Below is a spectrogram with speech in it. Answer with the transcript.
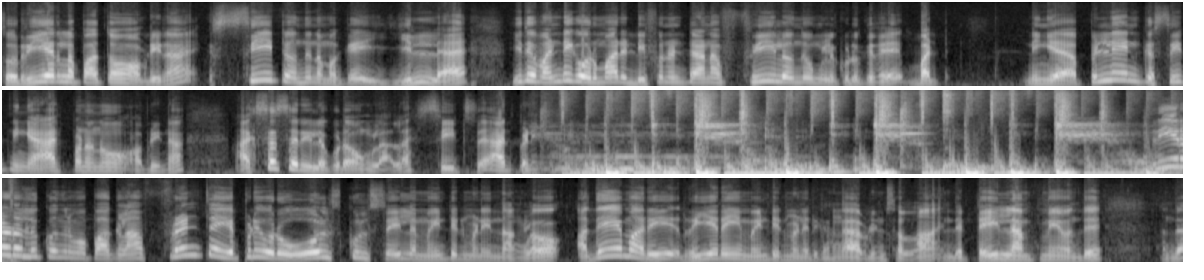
ஸோ ரியரில் பார்த்தோம் அப்படின்னா சீட் வந்து நமக்கு இல்லை. இது வண்டிக்கு ஒரு மாதிரி டிஃப்ரெண்ட்டான ஃபீல் வந்து உங்களுக்கு கொடுக்குது. பட் நீங்கள் பில்லியனுக்கு சீட் நீங்கள் ஆட் பண்ணணும் அப்படின்னா அக்சசரியில் கூட உங்களால் சீட்ஸை ஆட் பண்ணிக்க முடியும். ரியரோட லுக் வந்து நம்ம பார்க்கலாம். ஃப்ரண்ட்டில் எப்படி ஒரு ஓல்ட் ஸ்கூல் ஸ்டைலில் மெயின்டைன் பண்ணியிருந்தாங்களோ அதே மாதிரி ரியரையும் மெயின்டைன் பண்ணியிருக்காங்க அப்படின்னு சொல்லலாம். இந்த டெய்ல் லேம்ப்புமே வந்து அந்த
